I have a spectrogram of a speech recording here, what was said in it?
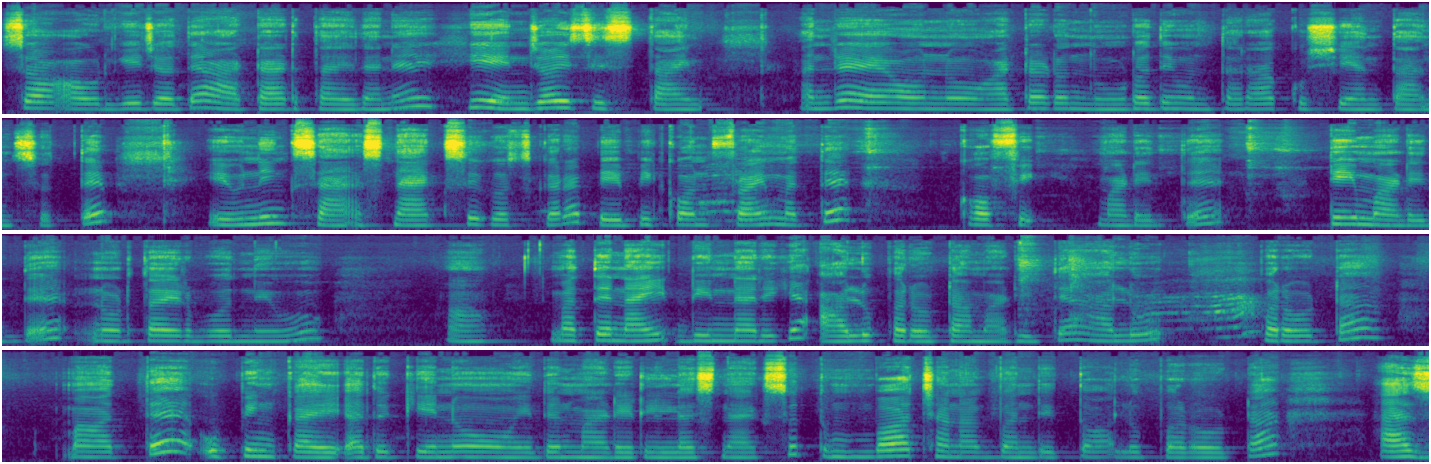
ಸೊ ಆ ಹುಡುಗಿ ಜೊತೆ ಆಟ ಆಡ್ತಾ ಇದ್ದಾನೆ. ಹಿ ಎಂಜಾಯ್ಸ್ ಇಸ್ ಟೈಮ್ ಅಂದರೆ ಅವನು ಆಟ ಆಡೋದು ನೋಡೋದೇ ಒಂಥರ ಖುಷಿ ಅಂತ ಅನಿಸುತ್ತೆ. ಈವ್ನಿಂಗ್ ಸ್ಯಾ ಸ್ನ್ಯಾಕ್ಸಿಗೋಸ್ಕರ ಬೇಬಿ ಕಾರ್ನ್ ಫ್ರೈ ಮತ್ತು ಕಾಫಿ ಮಾಡಿದ್ದೆ. ಟೀ ಮಾಡಿದ್ದೆ. ನೋಡ್ತಾ ಇರ್ಬೋದು ನೀವು. ಮತ್ತು ನೈಟ್ ಡಿನ್ನರಿಗೆ ಆಲೂ ಪರೋಟ ಮಾಡಿದ್ದೆ. ಆಲೂ ಪರೋಟ ಮತ್ತು ಉಪ್ಪಿನಕಾಯಿ, ಅದಕ್ಕೇನು ಇದನ್ನು ಮಾಡಿರಲಿಲ್ಲ ಸ್ನ್ಯಾಕ್ಸು ತುಂಬ ಚೆನ್ನಾಗಿ ಬಂದಿತ್ತು ಆಲೂ ಪರೋಟ. ಆ್ಯಸ್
